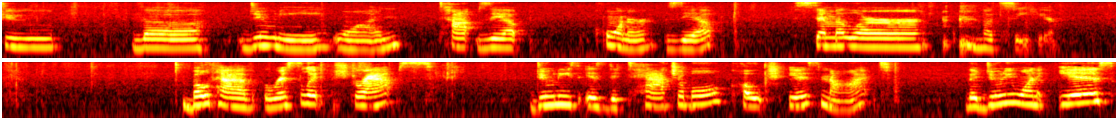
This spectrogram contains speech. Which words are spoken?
to the Dooney one. Top zip, corner zip. Similar, let's see here. Both have wristlet straps. Dooney's is detachable. Coach is not. The Dooney one is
